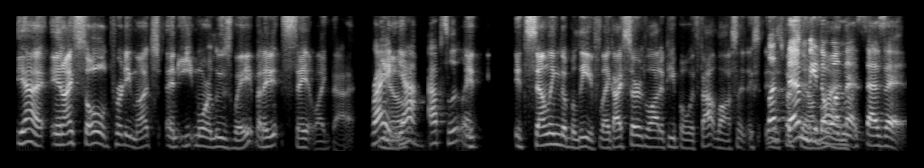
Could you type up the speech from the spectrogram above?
Yeah. And I sold pretty much an eat more, lose weight, but I didn't say it like that. Right. You know? Yeah. Absolutely. It, it's selling the belief. Like I served a lot of people with fat loss. And Let them be online. the one that says it.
